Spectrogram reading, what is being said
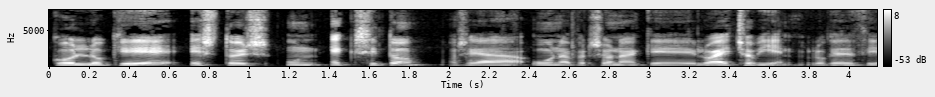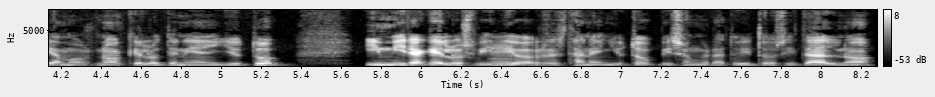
Con lo que esto es un éxito, o sea, una persona que lo ha hecho bien, lo que decíamos, ¿no? Que lo tenía en YouTube y mira que los vídeos están en YouTube y son gratuitos y tal, ¿no?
